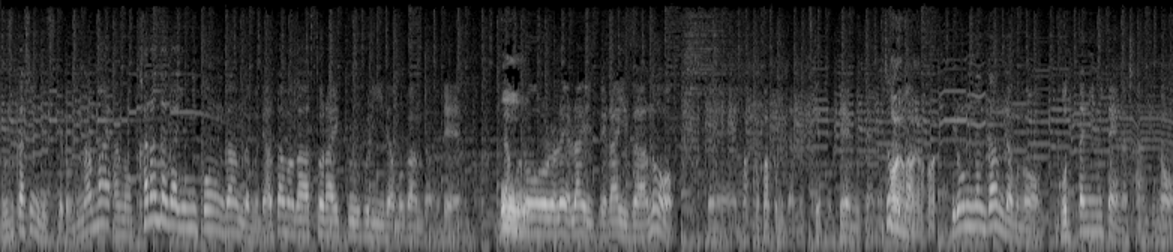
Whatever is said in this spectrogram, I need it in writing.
難しいんですけど名前あの体がユニコーンガンダムで頭がストライクフリーダムガンダムでダブおルライライザーの、えーバックパックみたいなのつけててみたいなちょっとまあ、はいはいはい。いろんなガンダムのごったにみたいな感じの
